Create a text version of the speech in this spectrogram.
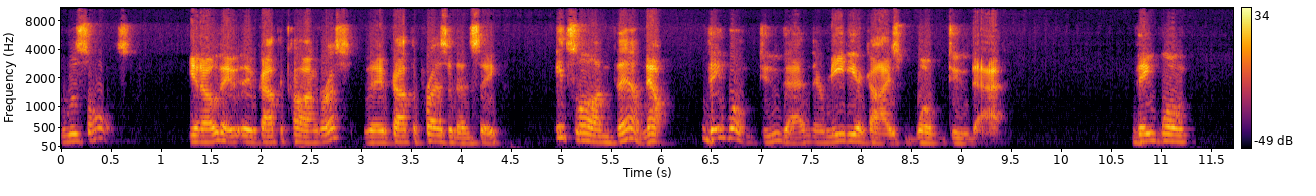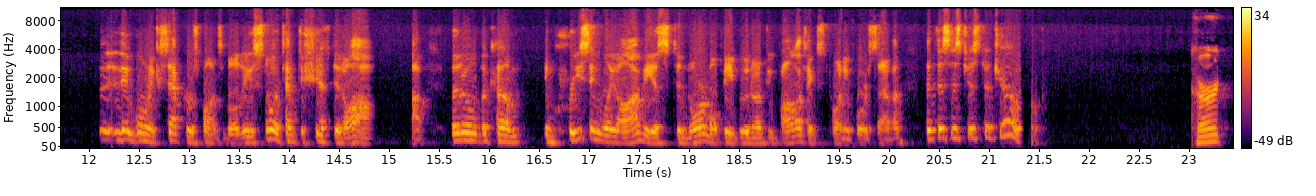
results. You know, they, they've got the Congress, they've got the presidency. It's on them. Now, they won't do that, and their media guys won't do that. They won't they won't accept responsibility. They still attempt to shift it off, but it'll become increasingly obvious to normal people who don't do politics 24 7 that this is just a joke. Kurt,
